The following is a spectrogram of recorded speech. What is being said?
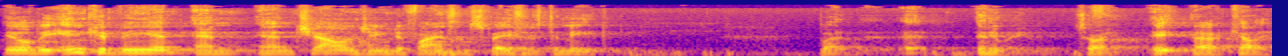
It will be inconvenient and, and challenging to find some spaces to meet. But uh, anyway, sorry. Uh, Kelly.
